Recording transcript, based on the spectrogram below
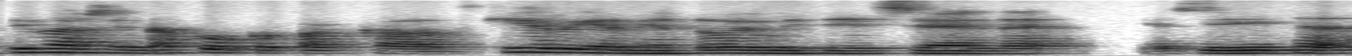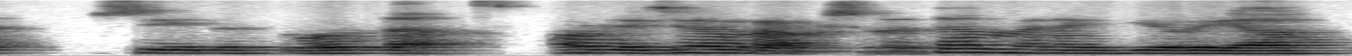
tilasin Akukopakkaat kirjan ja toimitin sen. Ja siitä, siitä tuota, oli seurauksena tämmöinen kirja,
